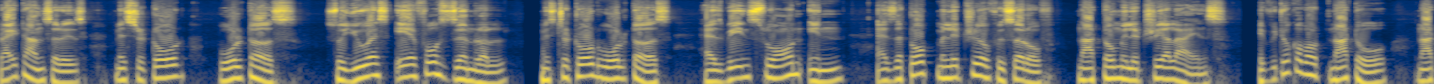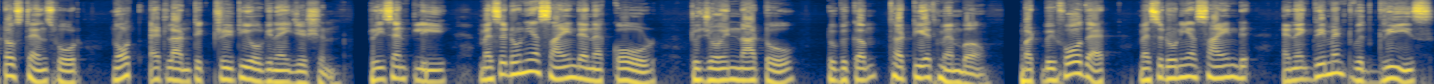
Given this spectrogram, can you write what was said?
Right answer is Mr. Todd Wolters. So US Air Force General Mr. Todd Wolters has been sworn in as the top military officer of NATO military alliance. If we talk about NATO, NATO stands for North Atlantic Treaty Organization. Recently, Macedonia signed an accord to join NATO to become 30th member. But before that, Macedonia signed an agreement with Greece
